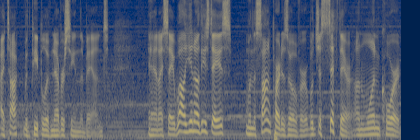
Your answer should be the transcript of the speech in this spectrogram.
I talk with people who've never seen the band, and I say, well, you know, these days, when the song part is over, we'll just sit there on one chord.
